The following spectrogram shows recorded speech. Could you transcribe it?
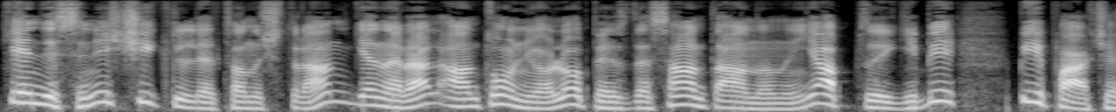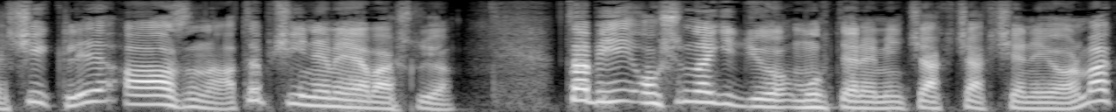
kendisini Şikli tanıştıran General Antonio Lopez de Santa Anna'nın yaptığı gibi bir parça Şikli ağzına atıp çiğnemeye başlıyor. Tabii hoşuna gidiyor muhteremin çak çak çene yormak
